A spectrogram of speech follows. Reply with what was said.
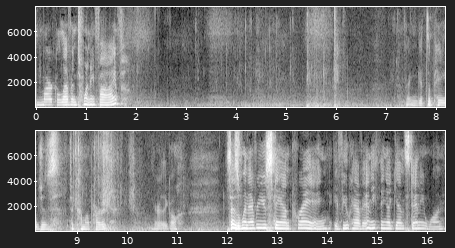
Mark 11 25. If I can get the pages to come apart. There they go. It says, Whenever you stand praying, if you have anything against anyone,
